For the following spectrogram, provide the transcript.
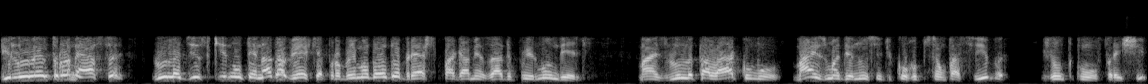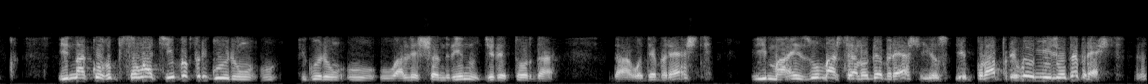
E Lula entrou nessa. Lula disse que não tem nada a ver, que é problema da Odebrecht pagar mesada para o irmão dele. Mas Lula está lá como mais uma denúncia de corrupção passiva, junto com o Frei Chico. E na corrupção ativa figuram, figuram o, o Alexandrino, diretor da, da Odebrecht, e mais o Marcelo Odebrecht e o, próprio Emílio Odebrecht, né?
